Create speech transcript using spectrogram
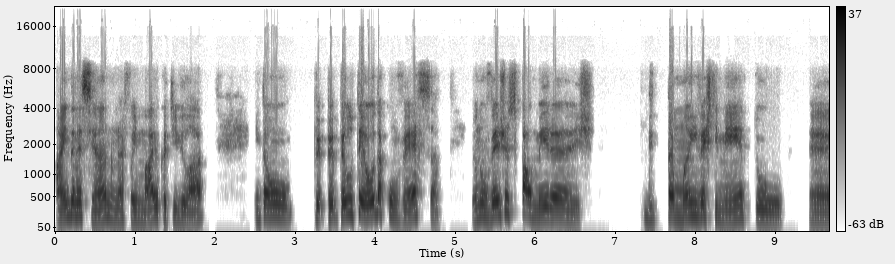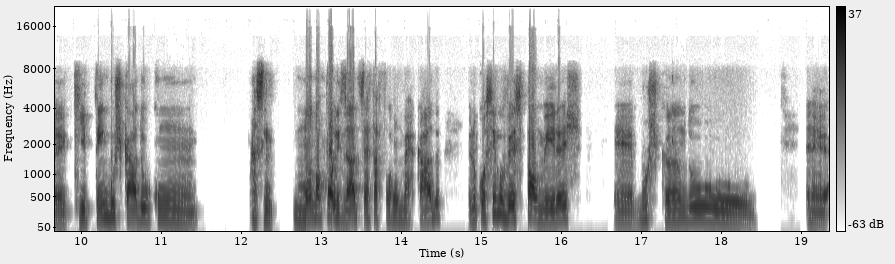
ainda nesse ano, né? Foi em maio que eu tive lá. Então, pelo teor da conversa, eu não vejo esse Palmeiras de tamanho investimento é, que tem buscado com assim monopolizado de certa forma o mercado. Eu não consigo ver esse Palmeiras é, buscando. É,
